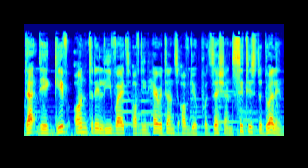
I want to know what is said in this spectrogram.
that they give unto the Levites of the inheritance of their possession cities to dwell in.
